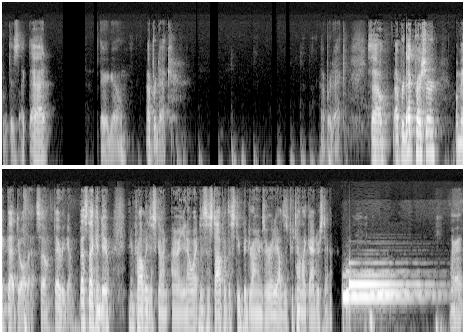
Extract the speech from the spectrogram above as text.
put this like that. There you go, upper deck. Upper deck. So upper deck pressure will make that do all that. So there we go. Best I can do. You're probably just going, right, you know what? Just to stop with the stupid drawings already. I'll just pretend like I understand. All right.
